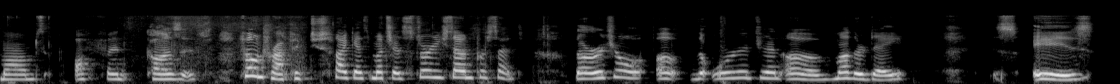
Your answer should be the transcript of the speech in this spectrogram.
moms often causes phone traffic to spike as much as 37%. The original uh, the origin of Mother Day is, is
